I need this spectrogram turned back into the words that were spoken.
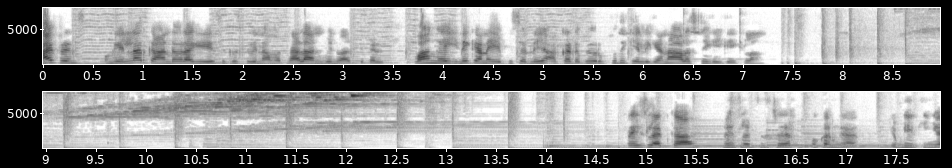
ஹாய் ஃப்ரெண்ட்ஸ் உங்க எல்லாருக்கும் ஆண்டவராகிய இயேசு கிறிஸ்துவின் நாமத்தினால அன்பின் வாழ்த்துக்கள். வாங்க இன்னைக்கான எபிசோட்லயே அக்காட்ட போய் ஒரு புது கேள்விக்கான ஆலோசனைகள் கேட்கலாம்? பிரைஸ் லாட்கா பிரைஸ் லாட் சிஸ்டர் உட்காருங்க. எப்படி இருக்கீங்க?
